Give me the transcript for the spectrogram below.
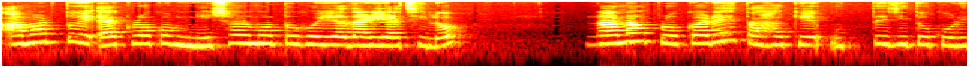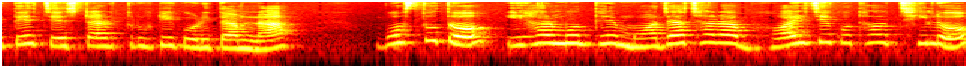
আমার তো একরকম নেশার মতো হইয়া দাঁড়িয়াছিল নানা প্রকারে তাহাকে উত্তেজিত করিতে চেষ্টার ত্রুটি করিতাম না। বস্তুত ইহার মধ্যে মজা ছাড়া ভয় যে কোথাও ছিল,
